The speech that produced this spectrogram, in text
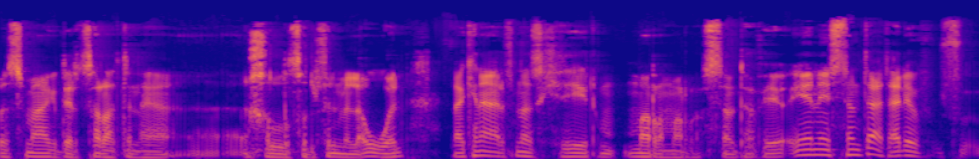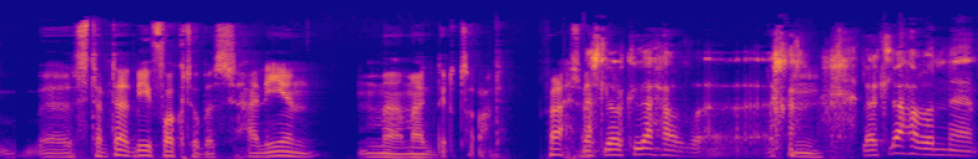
بس ما قدرت صراحة إني أخلص الفيلم الأول لكن أعرف ناس كثير مرة مرة استمتعوا فيه. يعني استمتعت عليه في استمتعت به في وقته بس حاليا ما ما قدرت صراحة. فاحسن بس لو تلاحظ. لو تلاحظ انه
